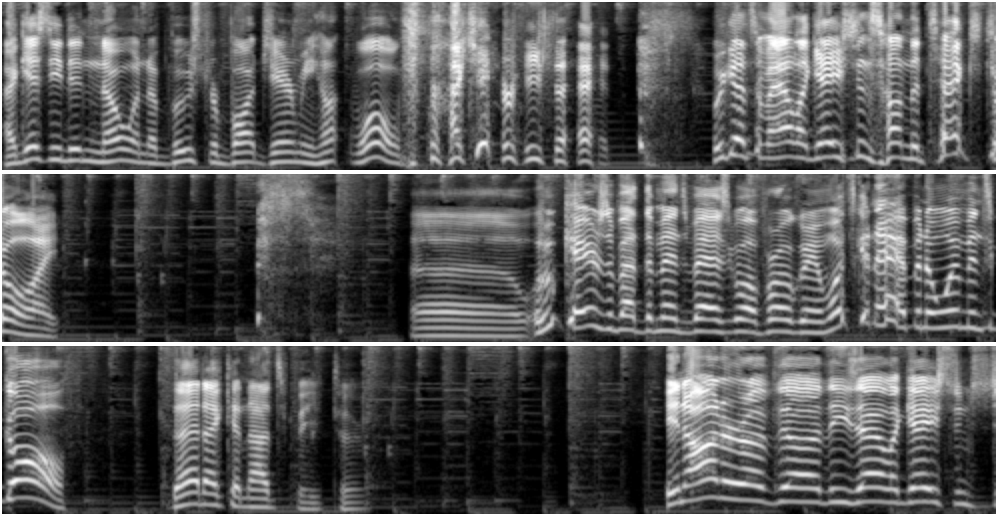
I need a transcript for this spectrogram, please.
I guess he didn't know when a booster bought Jeremy Hunt. Whoa, I can't read that. We got some allegations on the text toy. Uh, who cares about the men's basketball program? What's going to happen to women's golf? That I cannot speak to. In honor of uh, these allegations,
